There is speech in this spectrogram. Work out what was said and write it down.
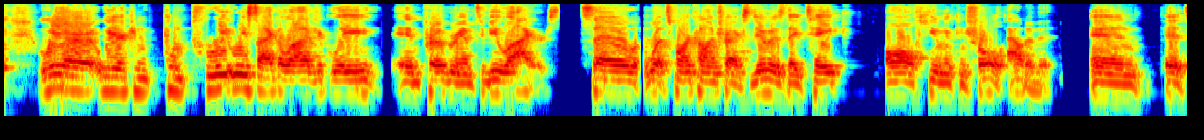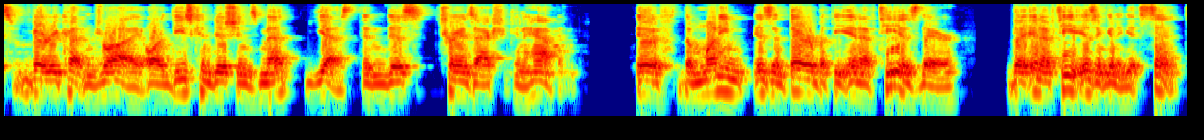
we are we are com- completely psychologically and programmed to be liars. So what smart contracts do is they take all human control out of it. And it's very cut and dry. Are these conditions met? Yes, then this transaction can happen. If the money isn't there, but the NFT is there, the NFT isn't going to get sent.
